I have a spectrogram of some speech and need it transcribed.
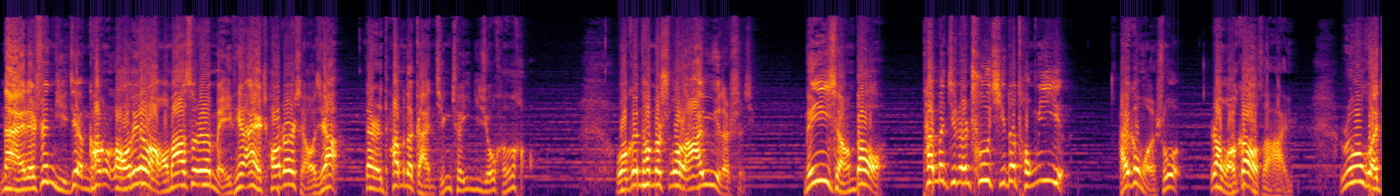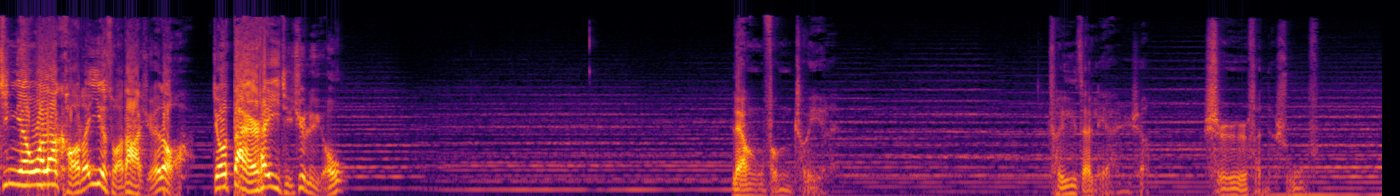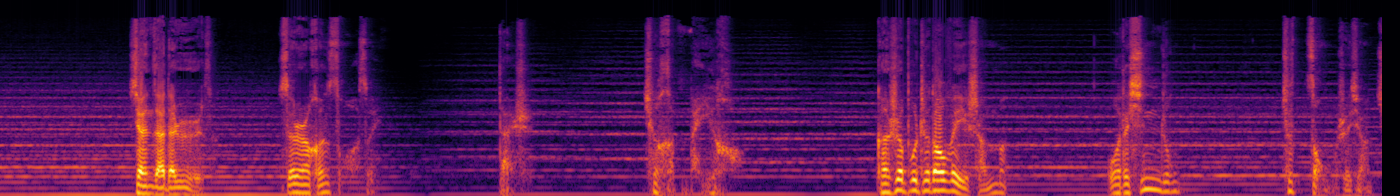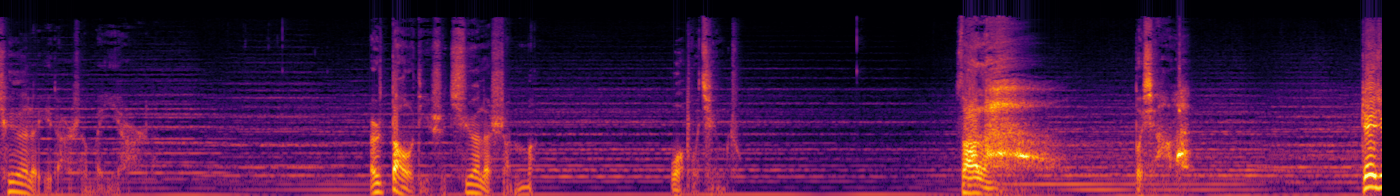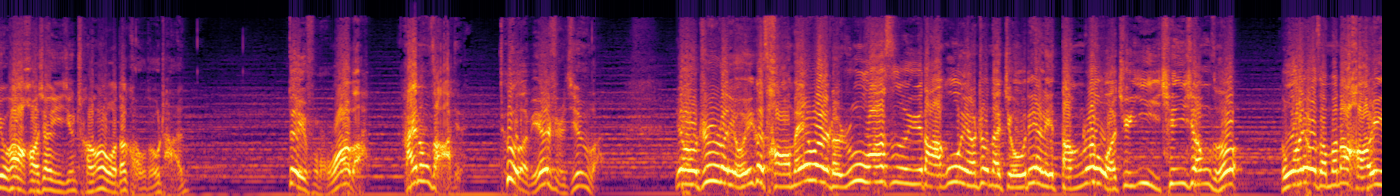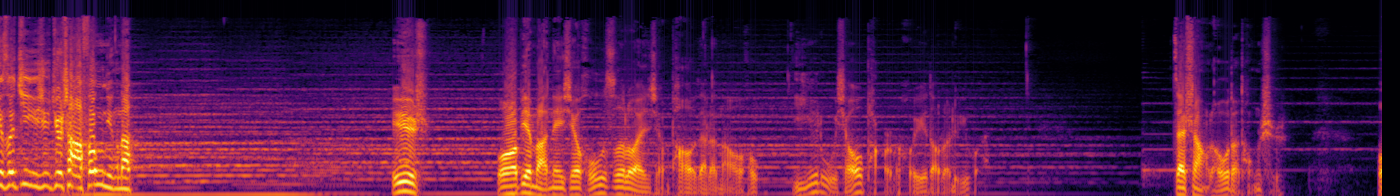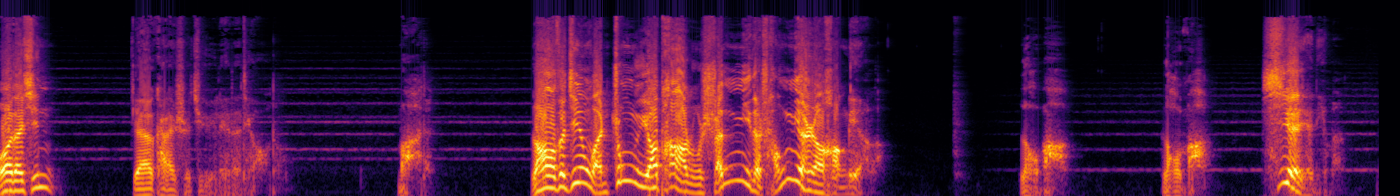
奶奶身体健康，老爹老妈虽然每天爱吵点小架，但是他们的感情却依旧很好。我跟他们说了阿玉的事情，没想到他们竟然出奇的同意了，还跟我说让我告诉阿玉，如果今年我俩考到一所大学的话，就带着他一起去旅游。凉风吹来，吹在脸上，十分的舒服。现在的日子。虽然很琐碎，但是却很美好。可是不知道为什么，我的心中却总是像缺了一点什么一样的。而到底是缺了什么，我不清楚。算了，不想了。这句话好像已经成了我的口头禅。对付活吧，还能咋的？特别是今晚，要知道有一个草莓味的如花似玉大姑娘正在酒店里等着我去一亲相泽，我又怎么能好意思继续去煞风景呢？于是，我便把那些胡思乱想抛在了脑后，一路小跑的回到了旅馆。在上楼的同时，我的心也开始剧烈的跳动。妈的，老子今晚终于要踏入神秘的成年人行列了！老爸，老妈，谢谢你们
